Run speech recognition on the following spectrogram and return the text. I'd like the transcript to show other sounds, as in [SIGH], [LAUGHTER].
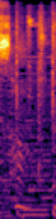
نیازها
